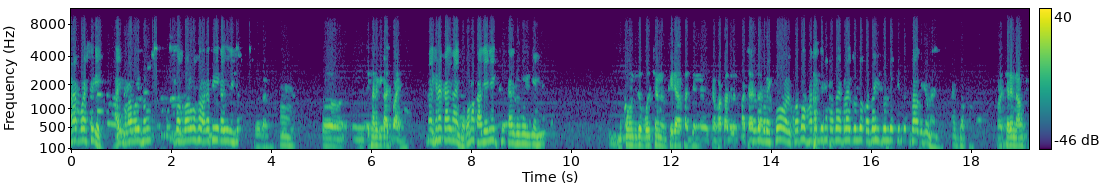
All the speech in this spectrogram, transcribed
অনেক বয়স থেকে। আমি মোটামুটি ধরুন দশ বারো বছর আগে থেকে কাজ করছি হ্যাঁ। তো এখানে কি কাজ পায়? না এখানে কাজ নাই কোনো কাজে নেই কি কাজ করবে এখানে মুখ্যমন্ত্রী তো বলছেন ফিরে আসার জন্য একটা ভাতা দেবেন পাঁচ হাজার কত ভাতার দিনে কত অ্যাপ্লাই করল কত কি করল কিন্তু কোথাও কিছু নাই। আমার ছেলের নাম কি?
